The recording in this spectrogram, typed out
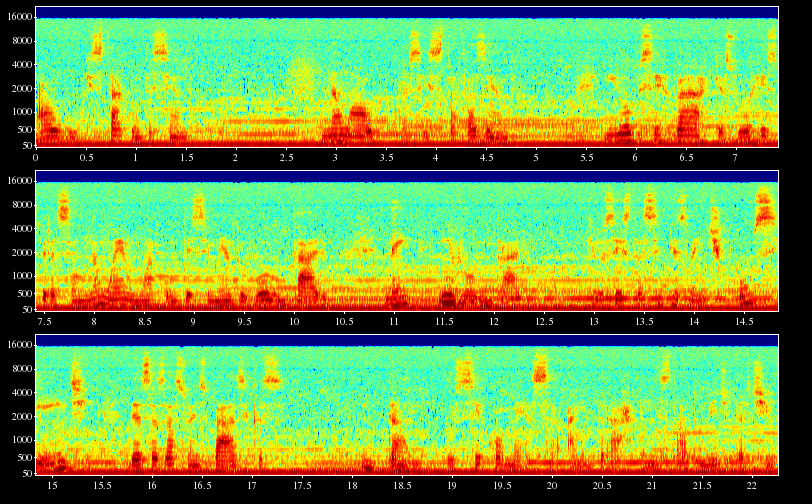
algo que está acontecendo, não algo que você está fazendo e observar que a sua respiração não é um acontecimento voluntário nem involuntário, que você está simplesmente consciente dessas ações básicas, então você começa a entrar em estado meditativo.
